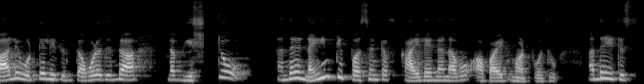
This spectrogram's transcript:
ಖಾಲಿ ಹೊಟ್ಟೆಲಿ ಇದನ್ನು ತಗೊಳ್ಳೋದ್ರಿಂದ ನಾವು ಎಷ್ಟು ಅಂದರೆ ನೈಂಟಿ ಪರ್ಸೆಂಟ್ ಆಫ್ ಕಾಯಿಲೆನ ನಾವು ಅವಾಯ್ಡ್ ಮಾಡ್ಬೋದು. ಅಂದರೆ it is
